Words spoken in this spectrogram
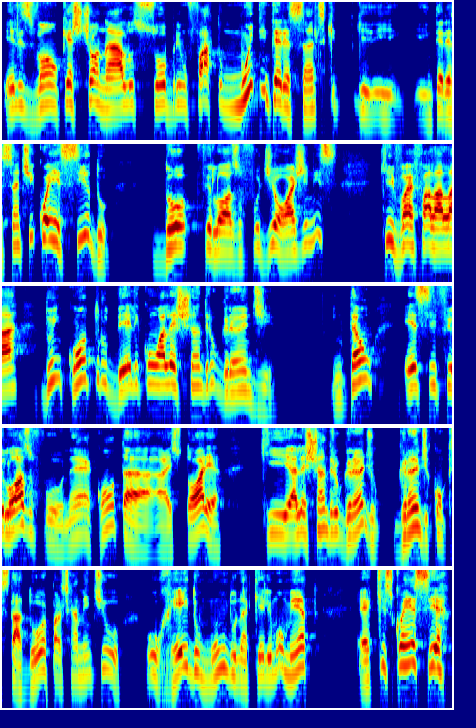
eles vão questioná-lo sobre um fato muito interessante, que, que, interessante e conhecido do filósofo Diógenes, que vai falar lá do encontro dele com Alexandre o Grande. Então, esse filósofo né, conta a história que Alexandre o Grande, o grande conquistador, praticamente o, o rei do mundo naquele momento, é, quis conhecer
